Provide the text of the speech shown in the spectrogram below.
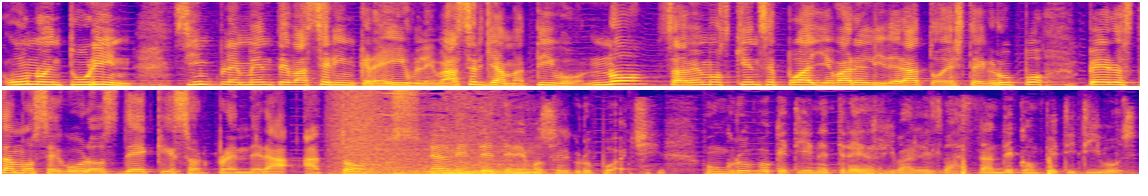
uno en Turín. Simplemente va a ser increíble, va a ser llamativo. No sabemos quién se pueda llevar el liderato de este grupo, pero estamos seguros de que sorprenderá a todos. Finalmente tenemos el grupo H, un grupo que tiene tres rivales bastante competitivos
